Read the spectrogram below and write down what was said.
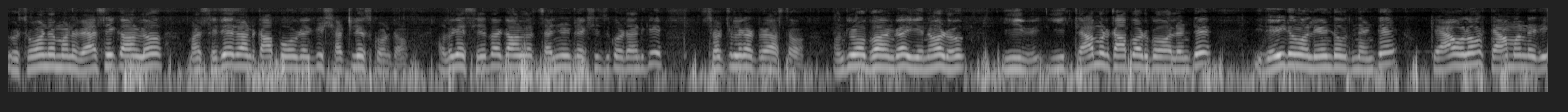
చూడండి మన వేసవికాలంలో మన శరీరాన్ని కాపాడడానికి షర్ట్లు వేసుకుంటాం. అలాగే శీతాకాలంలో చలిని రక్షించుకోవడానికి షర్ట్లు గట్రా వేస్తాం. అందులో భాగంగా ఈనాడు ఈ ఈ తేమను కాపాడుకోవాలంటే ఇది వేయడం వల్ల ఏంటవుతుందంటే కేవలం తేమ అన్నది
